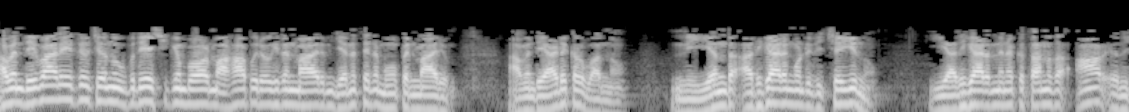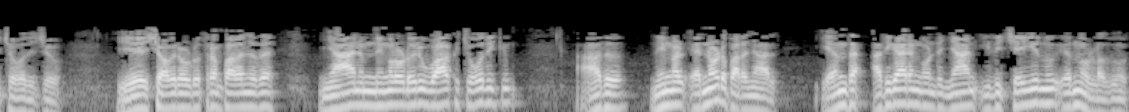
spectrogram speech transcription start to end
അവൻ ദേവാലയത്തിൽ ചെന്ന് ഉപദേശിക്കുമ്പോൾ മഹാപുരോഹിതന്മാരും ജനത്തിന്റെ മൂപ്പന്മാരും അവന്റെ അടുക്കൽ വന്നു. നീ എന്ത് അധികാരം കൊണ്ട് ഇത് ചെയ്യുന്നു? ഈ അധികാരം നിനക്ക് തന്നത് ആർ? എന്ന് ചോദിച്ചു. യേശു അവരോട് ഉത്തരം പറഞ്ഞത് ഞാനും നിങ്ങളോടൊരു വാക്ക് ചോദിക്കും. അത് നിങ്ങൾ എന്നോട് പറഞ്ഞാൽ എന്ത് അധികാരം കൊണ്ട് ഞാൻ ഇത് ചെയ്യുന്നു എന്നുള്ളത്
